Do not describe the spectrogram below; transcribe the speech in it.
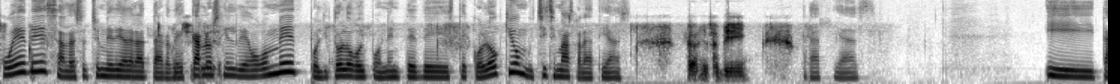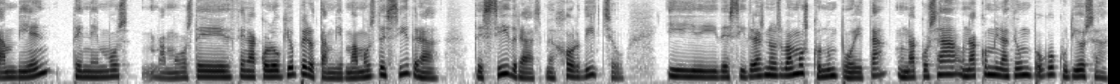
jueves a las ocho y media de la tarde. Carlos Gil de Gómez, politólogo y ponente de este coloquio, muchísimas gracias. Gracias a ti. Gracias. Y también tenemos, vamos de cena coloquio, pero también vamos de sidra, de sidras, mejor dicho. Y de sidras nos vamos con un poeta, una cosa, una combinación un poco curiosa,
